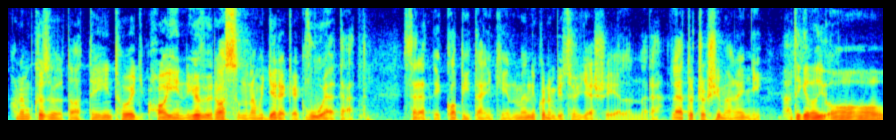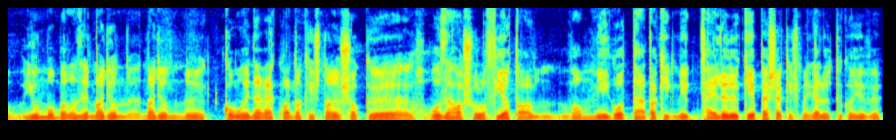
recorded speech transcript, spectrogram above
hanem közölte a tényt, hogy ha én jövőre azt mondanám, hogy gyerekek, Vueltát szeretnék kapitányként menni, akkor nem biztos, hogy esélye lenne rá. Lehet, hogy csak simán ennyi. Hát igen, a, a Jumbo-ban azért nagyon, nagyon komoly nevek vannak, és nagyon sok hozzá hasonló fiatal van még ott, tehát akik még fejlődőképesek, és még előttük a jövő.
